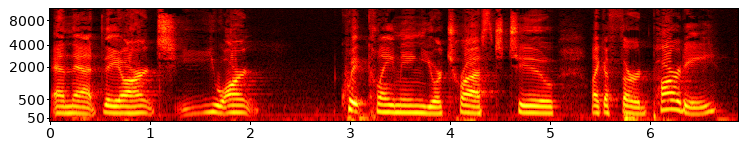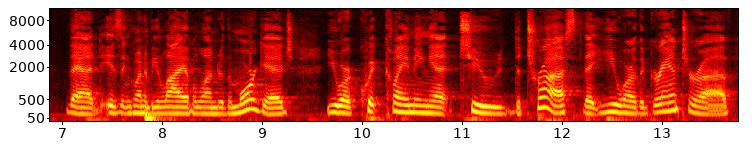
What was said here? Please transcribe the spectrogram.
and that they aren't you aren't quit claiming your trust to like a third party that isn't going to be liable under the mortgage. You are quit claiming it to the trust that you are the grantor of.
